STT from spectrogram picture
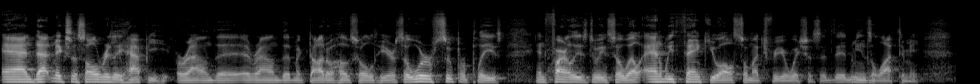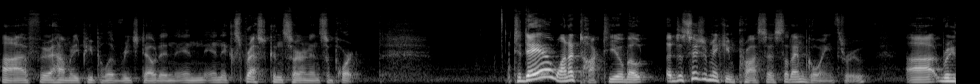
and that makes us all really happy around the around the McDotto household here. So we're super pleased, and Farley is doing so well. And we thank you all so much for your wishes. It, it means a lot to me uh, for how many people have reached out and, and, and expressed concern and support. Today, I want to talk to you about a decision making process that I'm going through uh, re-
